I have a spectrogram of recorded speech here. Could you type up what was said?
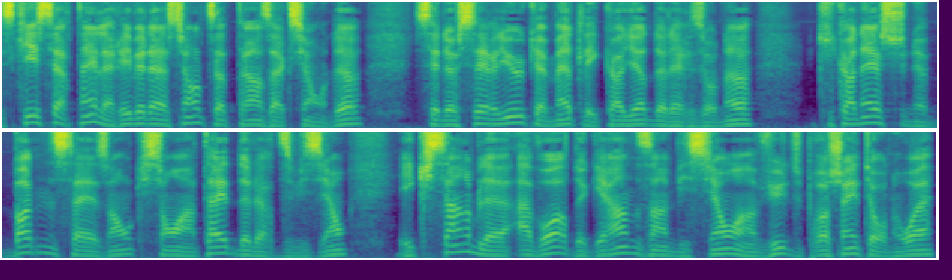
Ce qui est certain, la révélation de cette transaction-là, c'est le sérieux que mettent les Coyotes de l'Arizona qui connaissent une bonne saison, qui sont en tête de leur division et qui semblent avoir de grandes ambitions en vue du prochain tournoi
